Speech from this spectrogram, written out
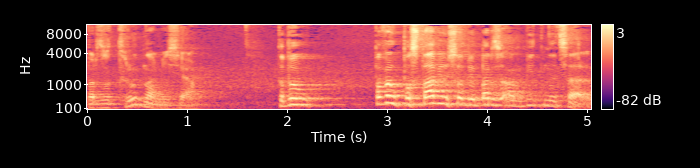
bardzo trudna misja. To był, Paweł postawił sobie bardzo ambitny cel.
